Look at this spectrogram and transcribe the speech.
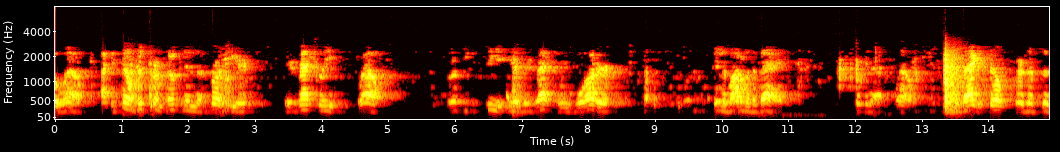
Oh wow, I can tell just from opening the front here, there's actually wow. I don't know if you can see it here. There's actually water in the bottom of the bag. Look at that. Wow. The bag itself, or the, the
